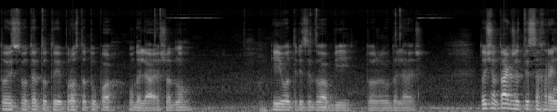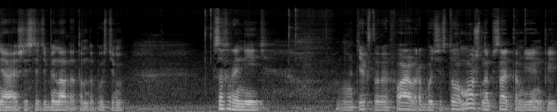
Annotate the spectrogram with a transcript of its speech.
то есть вот эту ты просто тупо удаляешь одну, и вот 32B тоже удаляешь. Точно так же ты сохраняешь, если тебе надо, там, допустим, сохранить. Текстовый файл, рабочий стол, можешь написать там ENP.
